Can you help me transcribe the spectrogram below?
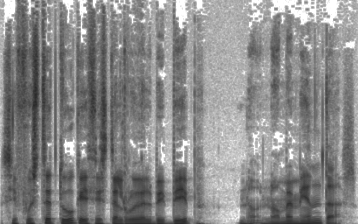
si fuiste tú que hiciste el ruido del bip bip, no, no me mientas.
